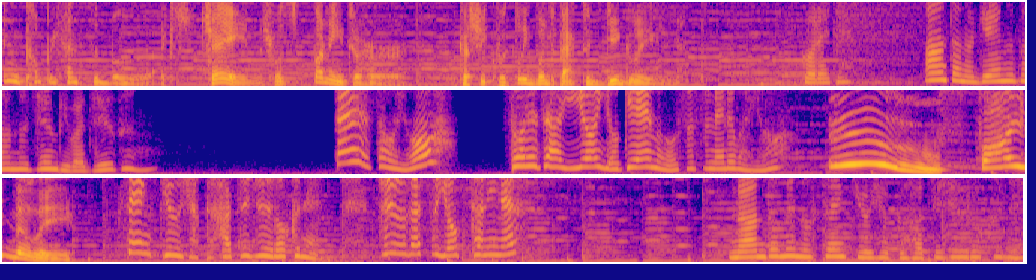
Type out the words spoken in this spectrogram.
incomprehensible exchange was funny to her, because she quickly went back to giggling. これであんたのゲーム版の準備は十分そうよそれじゃあいよいよゲームを進めるわよ Ooh, finally! 1986年10月4日にね何度目の1986年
